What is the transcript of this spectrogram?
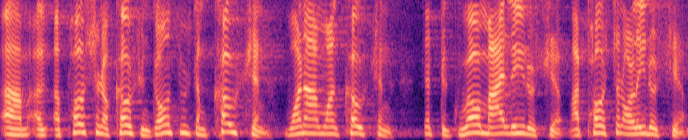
um, a, a personal coaching, going through some coaching, one on one coaching, just to grow my leadership, my personal leadership.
